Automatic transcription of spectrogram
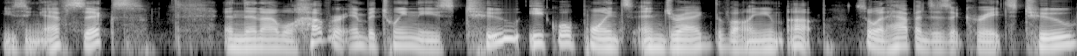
using F6 and then I will hover in between these two equal points and drag the volume up. So what happens is it creates two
